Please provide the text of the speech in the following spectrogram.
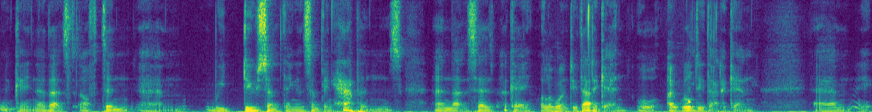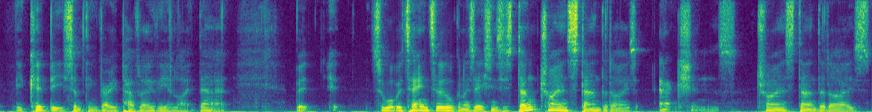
Mm. Okay, now that's often um, we do something and something happens, and that says, okay, well, I won't do that again, or I will do that again. Um, it, it could be something very Pavlovian like that. But it, so what we're saying to organizations is don't try and standardize actions, try and standardize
